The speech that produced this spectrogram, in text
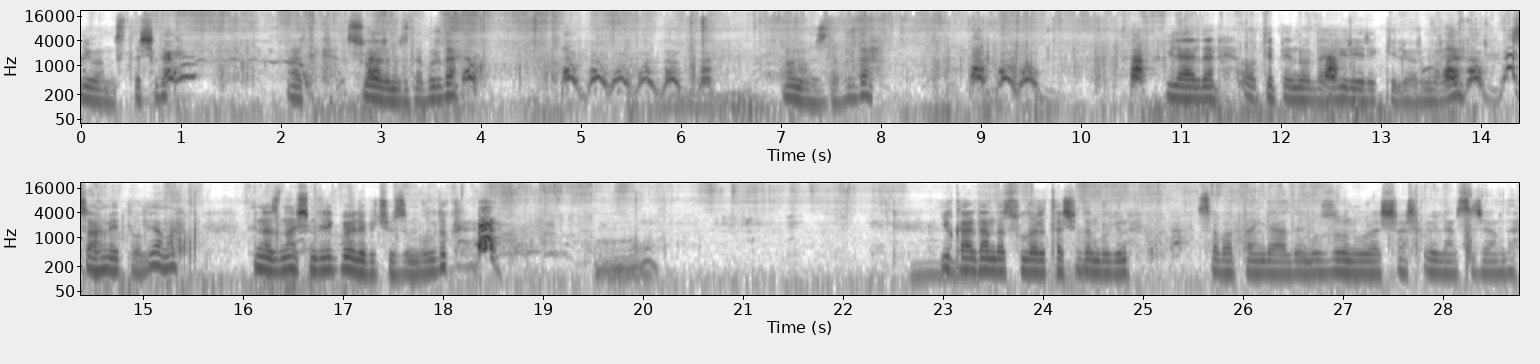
Yuvamızı taşıdık. Artık sularımız da burada. Mamamız da burada. İleriden o tepenin oradan yürüyerek geliyorum buraya. Zahmetli oluyor ama en azından şimdilik böyle bir çözüm bulduk. Yukarıdan da suları taşıdım bugün. Sabahtan geldim. Uzun uğraşlar öğlen sıcağında.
